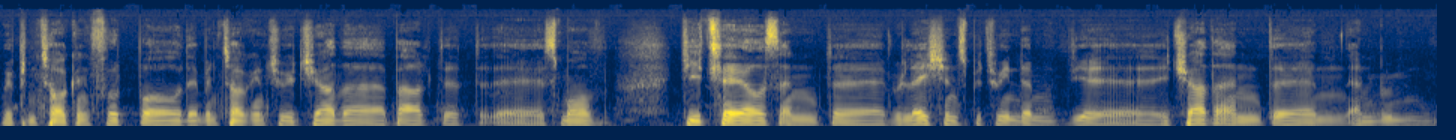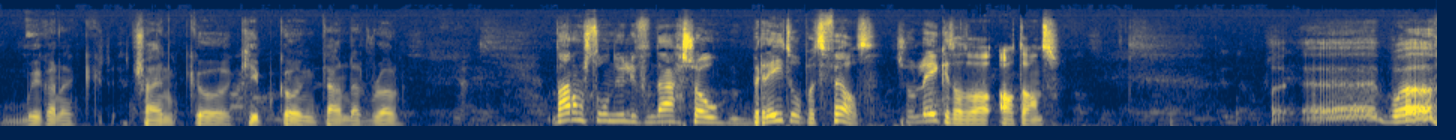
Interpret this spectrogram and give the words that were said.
We've been talking football. They've been talking to each other about the, the small details and uh, relations between them, uh, each other, and um, and we're gonna try and go keep going down that road. Waarom stonden jullie vandaag zo breed op het veld? Zo leek het al, althans. Uh, well,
